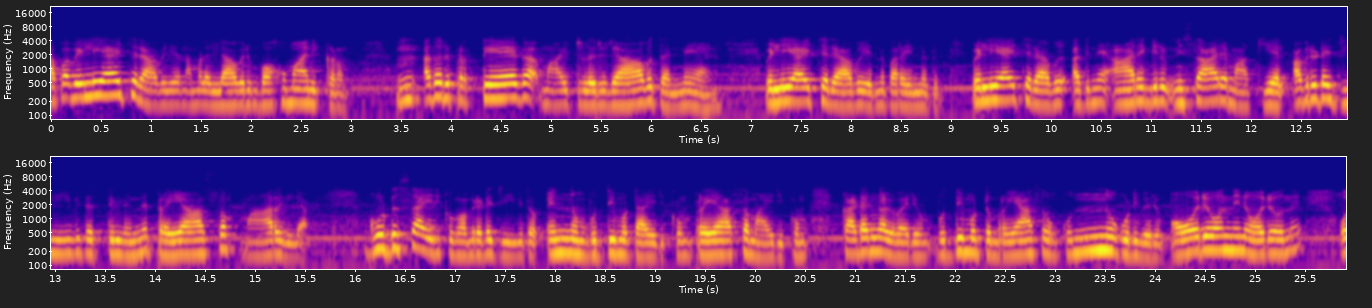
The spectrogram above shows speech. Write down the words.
അപ്പോൾ വെള്ളിയാഴ്ച രാവിലെ നമ്മളെല്ലാവരും ബഹുമാനിക്കണം. അതൊരു പ്രത്യേകമായിട്ടുള്ളൊരു രാവ് തന്നെയാണ്. വെള്ളിയാഴ്ച രാവ് എന്ന് പറയുന്നത്. വെള്ളിയാഴ്ച രാവ് അതിനെ ആരെങ്കിലും നിസ്സാരമാക്കിയാൽ അവരുടെ ജീവിതത്തിൽ നിന്ന് പ്രയാസം മാറില്ല. ഗുഡുസായിരിക്കും അവരുടെ ജീവിതം. എന്നും ബുദ്ധിമുട്ടായിരിക്കും പ്രയാസമായിരിക്കും. കടങ്ങൾ വരും ബുദ്ധിമുട്ടും പ്രയാസവും കുന്നുകൂടി വരും. ഓരോന്നിനും ഓരോന്ന്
